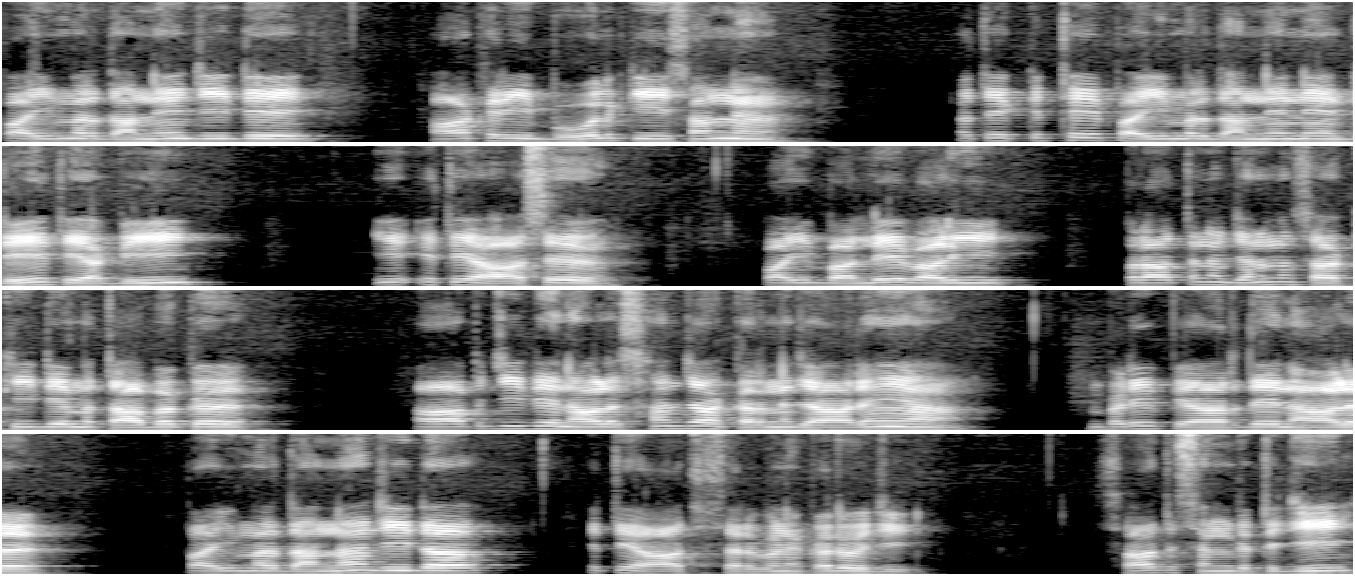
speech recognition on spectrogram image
ਭਾਈ ਮਰਦਾਨੇ ਜੀ ਦੇ ਆਖਰੀ ਬੋਲ ਕੀ ਸਨ? ਅਤੇ ਕਿੱਥੇ ਭਾਈ ਮਰਦਾਨੇ ਨੇ ਦੇਹ ਤਿਆਗੀ? ਇਹ ਇਤਿਹਾਸ ਭਾਈ ਬਾਲੇ ਵਾਲੀ ਪ੍ਰਾਤਨ ਜਨਮ ਸਾਖੀ ਦੇ ਮੁਤਾਬਕ ਆਪ ਜੀ ਦੇ ਨਾਲ ਸਾਂਝਾ ਕਰਨ ਜਾ ਰਹੇ ਹਾਂ। ਬੜੇ ਪਿਆਰ ਦੇ ਨਾਲ ਭਾਈ ਮਰਦਾਨਾ ਜੀ ਦਾ ਇਤਿਹਾਸ ਸਰਵਣ ਕਰੋ ਜੀ। ਸਾਧ ਸੰਗਤ ਜੀ,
